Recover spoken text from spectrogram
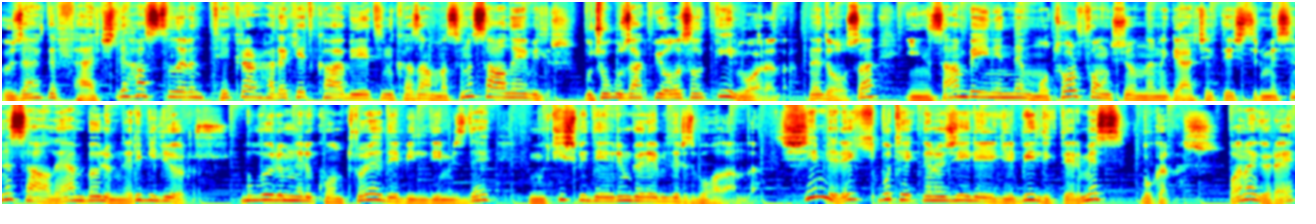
özellikle felçli hastaların tekrar hareket kabiliyetini kazanmasını sağlayabilir. Bu çok uzak bir olasılık değil bu arada. Ne de olsa insan beyninde motor fonksiyonlarını gerçekleştirmesini sağlayan bölümleri biliyoruz. Bu bölümleri kontrol edebildiğimizde müthiş bir devrim görebiliriz bu alanda. Şimdilik bu teknolojiyle ilgili bildiklerimiz bu kadar. Bana göre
